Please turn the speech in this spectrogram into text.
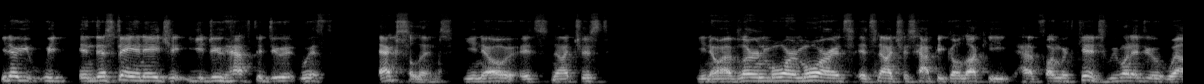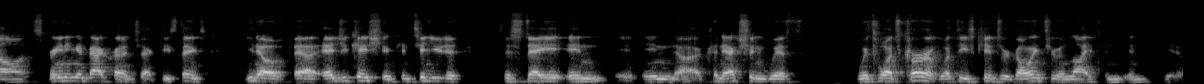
you know, you, we in this day and age, you do have to do it with excellence. You know, it's not just, you know, I've learned more and more. It's it's not just happy go lucky, have fun with kids. We want to do it well. Screening and background check these things. You know, uh, education. Continue to to stay in in uh, connection with with what's current, what these kids are going through in life in, in you know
